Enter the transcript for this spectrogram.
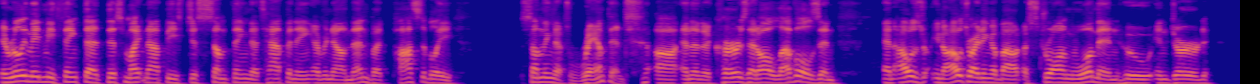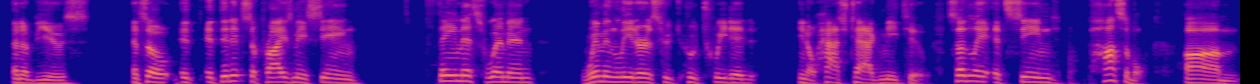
it really made me think that this might not be just something that's happening every now and then, but possibly something that's rampant uh, and it occurs at all levels. And and I was, you know, I was writing about a strong woman who endured an abuse, and so it it didn't surprise me seeing famous women, women leaders who who tweeted, you know, hashtag Me Too. Suddenly, it seemed possible um,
